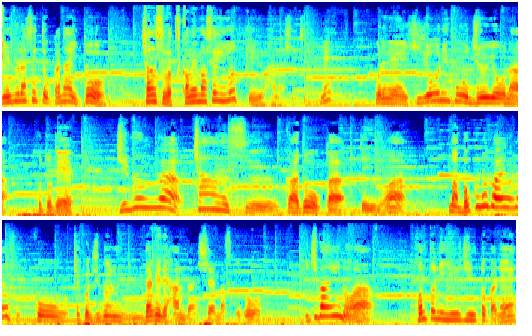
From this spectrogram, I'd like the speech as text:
巡らせておかないと、チャンスはつかめませんよっていう話ですよね。これね、非常にこう重要なことで、自分がチャンスかどうかっていうのは、まあ僕の場合はね、こう結構自分だけで判断しちゃいますけど、一番いいのは、本当に友人とかね、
